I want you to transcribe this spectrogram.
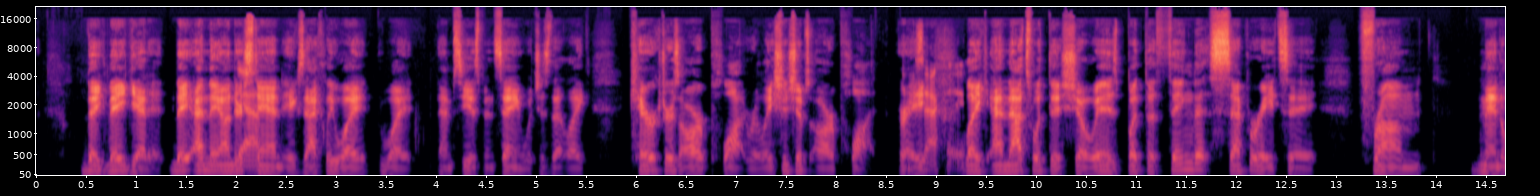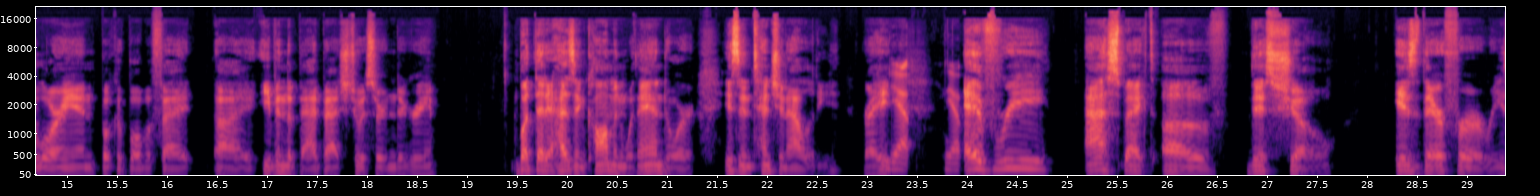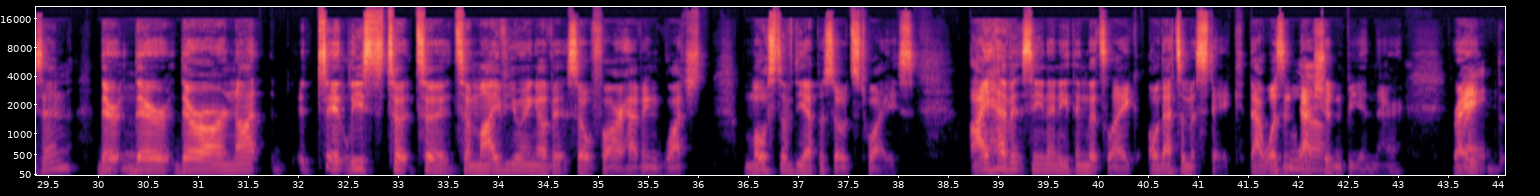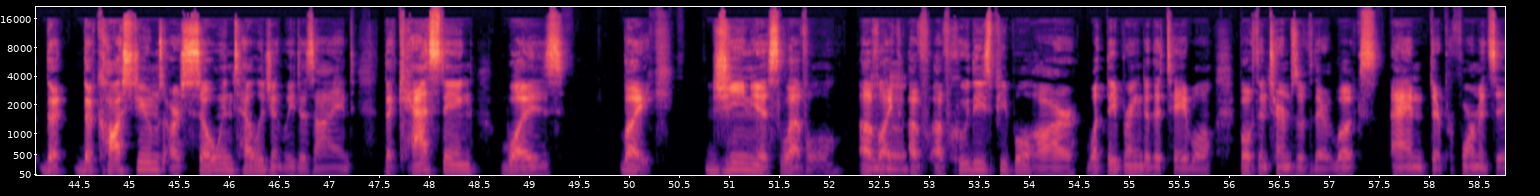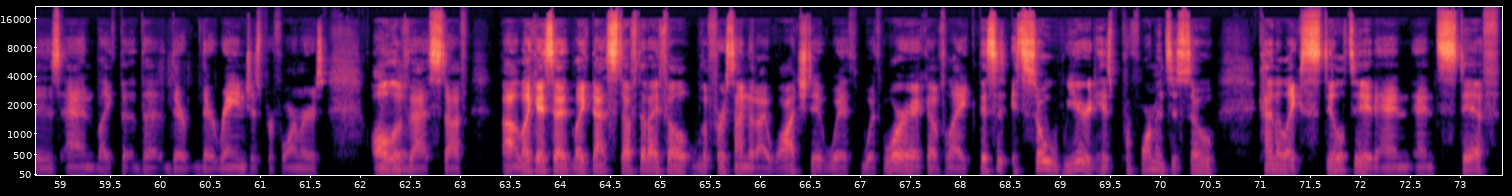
they they get it. They and they understand yeah. exactly what what MC has been saying, which is that like characters are plot, relationships are plot right? Exactly. Like, and that's what this show is. But the thing that separates it from Mandalorian, Book of Boba Fett, uh, even the Bad Batch to a certain degree, but that it has in common with Andor is intentionality, right? Yep. Yep. Every aspect of this show is there for a reason. There, mm-hmm. there, there are not, at least to to to my viewing of it so far, having watched most of the episodes twice I haven't seen anything that's like, oh, that's a mistake. That wasn't no. that shouldn't be in there. Right? right? The the costumes are so intelligently designed. The casting was like genius level of mm-hmm. like of of who these people are, what they bring to the table, both in terms of their looks and their performances and like the, the their their range as performers, all mm-hmm. of that stuff. Uh, like I said, like that stuff that I felt the first time that I watched it with with Warwick of like this is it's so weird. His performance is so kind of like stilted and and stiff,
